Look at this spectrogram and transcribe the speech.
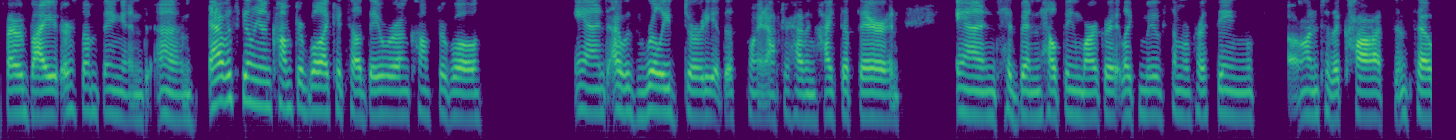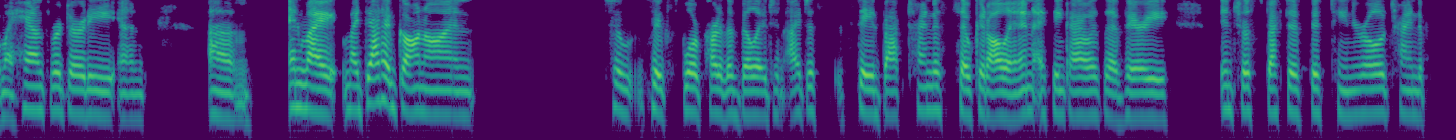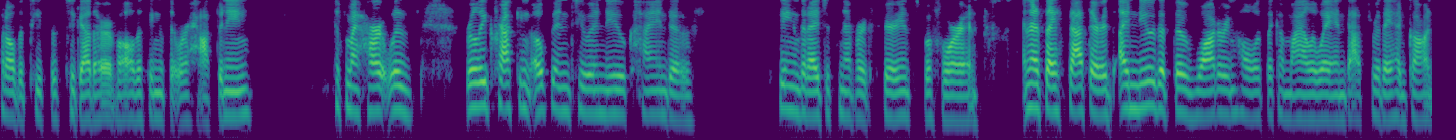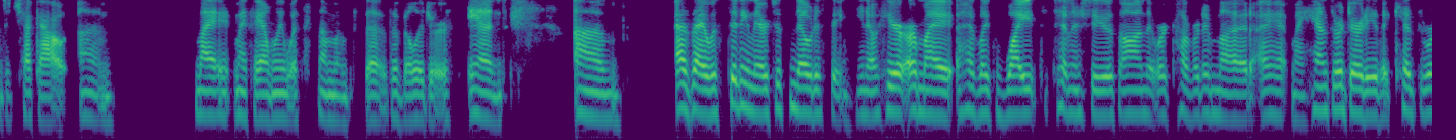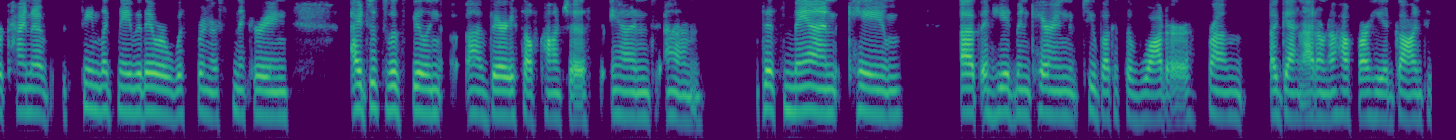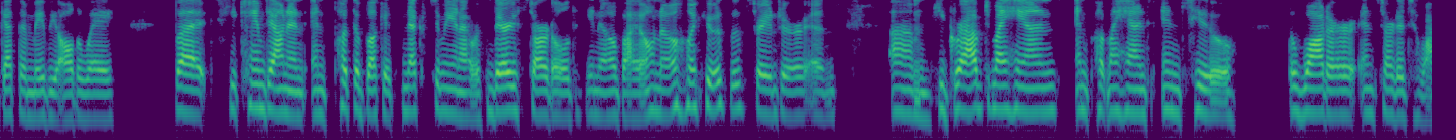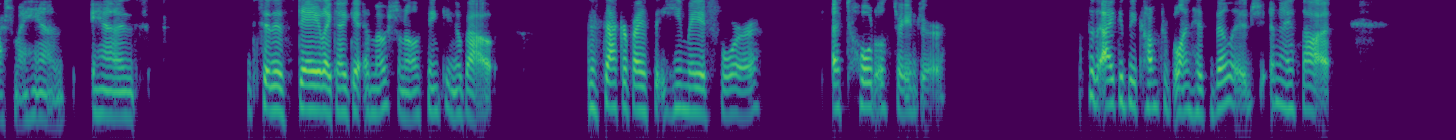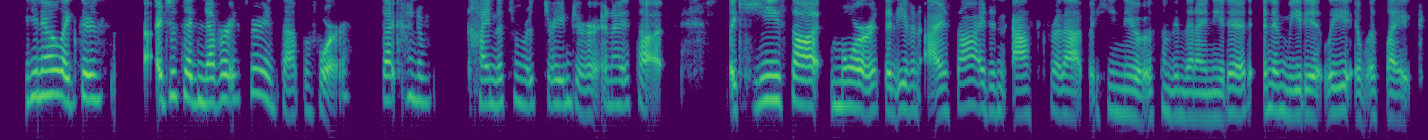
if I would bite or something. And um, I was feeling uncomfortable. I could tell they were uncomfortable. And I was really dirty at this point after having hiked up there and and had been helping Margaret like move some of her things onto the cots. And so my hands were dirty and um and my my dad had gone on to to explore part of the village and i just stayed back trying to soak it all in i think i was a very introspective 15 year old trying to put all the pieces together of all the things that were happening. Because my heart was really cracking open to a new kind of thing that i just never experienced before. And and as i sat there i knew that the watering hole was like a mile away and that's where they had gone to check out um, my my family with some of the the villagers. And um as I was sitting there, just noticing, you know, here are my, I had like white tennis shoes on that were covered in mud. I had, my hands were dirty. The kids were kind of, it seemed like maybe they were whispering or snickering. I just was feeling uh, very self conscious. And um, this man came up and he had been carrying two buckets of water from, again, I don't know how far he had gone to get them, maybe all the way but he came down and, and put the buckets next to me and i was very startled you know by oh no like he was a stranger? And um, he grabbed my hand and put my hand into the water and started to wash my hands. And to this day like i get emotional thinking about the sacrifice that he made for a total stranger so that i could be comfortable in his village. And i thought you know like there's I just had never experienced that before. That kind of kindness from a stranger. And I thought, like, he saw more than even I saw. I didn't ask for that, but he knew it was something that I needed. And immediately it was like,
